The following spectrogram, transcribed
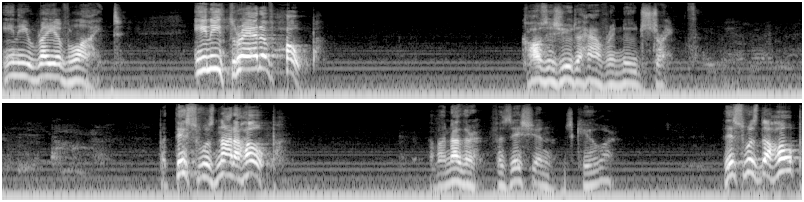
any ray of light, any thread of hope causes you to have renewed strength. But this was not a hope of another physician's cure. This was the hope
